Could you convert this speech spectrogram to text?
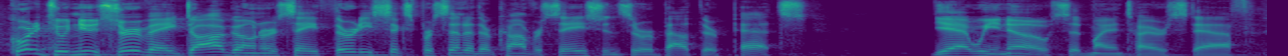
According to a new survey, dog owners say 36% of their conversations are about their pets. Yeah, we know, said my entire staff.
